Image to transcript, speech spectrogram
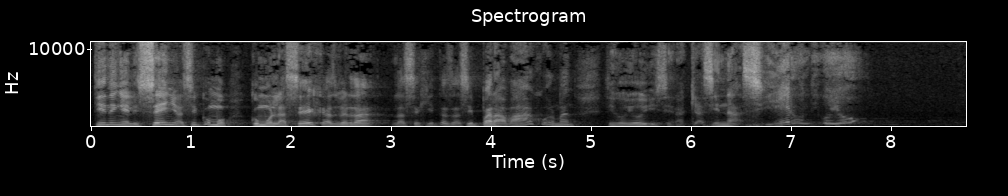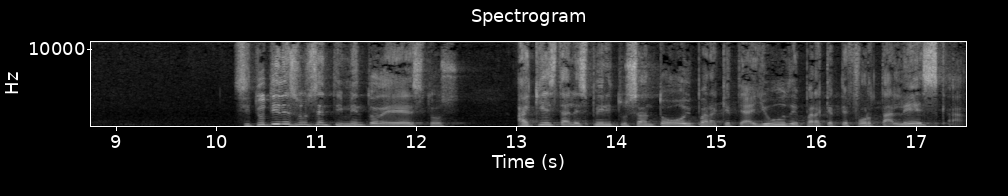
Tienen el ceño así como, como las cejas, ¿verdad? Las cejitas así para abajo, hermano. Digo yo, ¿y será que así nacieron? Digo yo. Si tú tienes un sentimiento de estos, aquí está el Espíritu Santo hoy para que te ayude, para que te fortalezca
